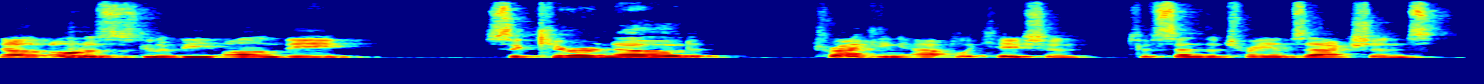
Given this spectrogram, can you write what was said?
Now the onus is going to be on the secure node tracking application to send the transactions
